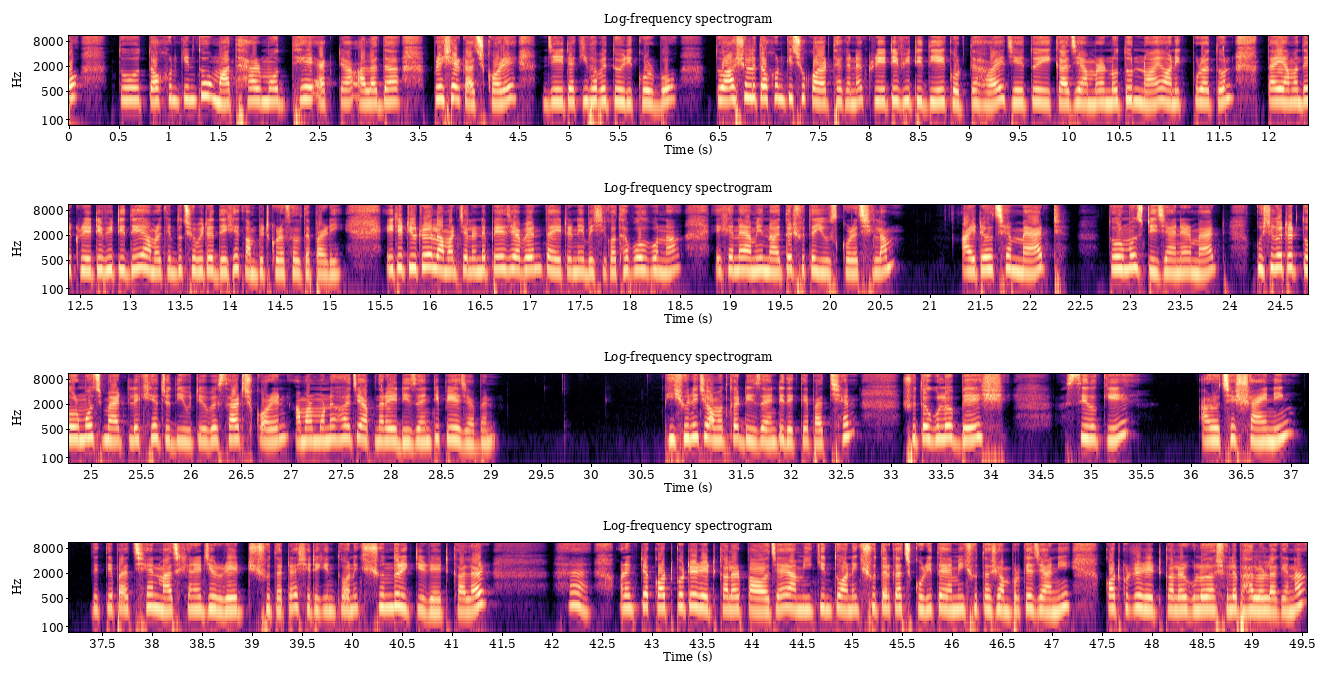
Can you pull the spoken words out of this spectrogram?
তো তখন কিন্তু মাথার মধ্যে একটা আলাদা প্রেশার কাজ করে যে এটা কীভাবে তৈরি করব। তো আসলে তখন কিছু করার থাকে না। ক্রিয়েটিভিটি দিয়েই করতে হয়। যেহেতু এই কাজে আমরা নতুন নয়, অনেক পুরাতন, তাই আমাদের ক্রিয়েটিভিটি দিয়ে আমরা কিন্তু ছবিটা দেখে কমপ্লিট করে ফেলতে পারি। এটা টিউটোরিয়াল আমার চ্যানেলে পেয়ে যাবেন, তাই এটা নিয়ে বেশি কথা বলব না। এখানে আমি নয়তার সুতা ইউজ করেছিলাম। আর এটা হচ্ছে ম্যাট, তরমুজ ডিজাইনের ম্যাট। কুশিকাটার তরমুজ ম্যাট লিখে যদি ইউটিউবে সার্চ করেন, আমার মনে হয় যে আপনারা এই ডিজাইনটি পেয়ে যাবেন। ভীষণই চমৎকার ডিজাইনটি দেখতে পাচ্ছেন। সুতোগুলো বেশ সিল্কি আর হচ্ছে শাইনিং দেখতে পাচ্ছেন মাঝখানের যে রেড সুতাটা, সেটা কিন্তু অনেক সুন্দর একটি রেড কালার হ্যাঁ অনেকটা কটকটে রেড কালার পাওয়া যায়। আমি কিন্তু অনেক সুতার কাজ করি, তাই আমি সুতা সম্পর্কে জানি। কটকটে রেড কালারগুলো আসলে ভালো লাগে না।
